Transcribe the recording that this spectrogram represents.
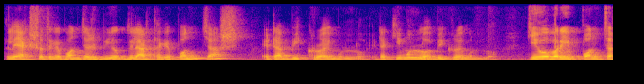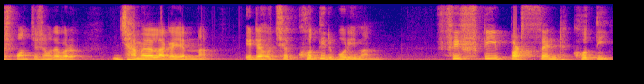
তাহলে একশো থেকে পঞ্চাশ বিয়োগ দিলে আর থাকে পঞ্চাশ, এটা বিক্রয় মূল্য। এটা কি মূল্য? বিক্রয় মূল্য। কেউ আবার এই পঞ্চাশ, পঞ্চাশের মধ্যে আবার ঝামেলা লাগাইয়েন না। এটা হচ্ছে ক্ষতির পরিমাণ। ফিফটি পার্সেন্ট ক্ষতি।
